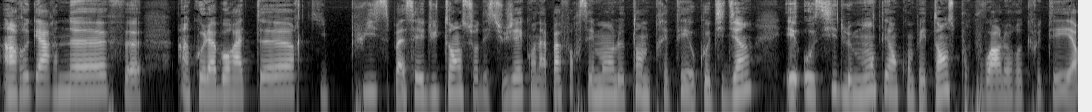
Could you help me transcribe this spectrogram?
un regard neuf, euh, un collaborateur qui puisse passer du temps sur des sujets qu'on n'a pas forcément le temps de traiter au quotidien et aussi de le monter en compétence pour pouvoir le recruter euh,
